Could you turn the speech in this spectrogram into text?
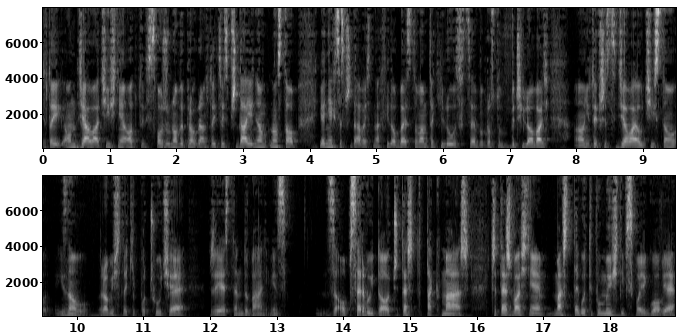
tutaj on działa, ciśnie, o, tutaj stworzył nowy program, tutaj coś sprzedaje non-stop, ja nie chcę sprzedawać na chwilę obecną, mam taki luz, chcę po prostu wychillować, a oni tutaj wszyscy działają, cisną i znowu robi się takie poczucie, że jestem do bani, więc zaobserwuj to, czy też tak masz, czy też właśnie masz tego typu myśli w swojej głowie,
